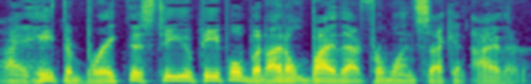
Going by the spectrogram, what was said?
I hate to break this to you people, but I don't buy that for one second either.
